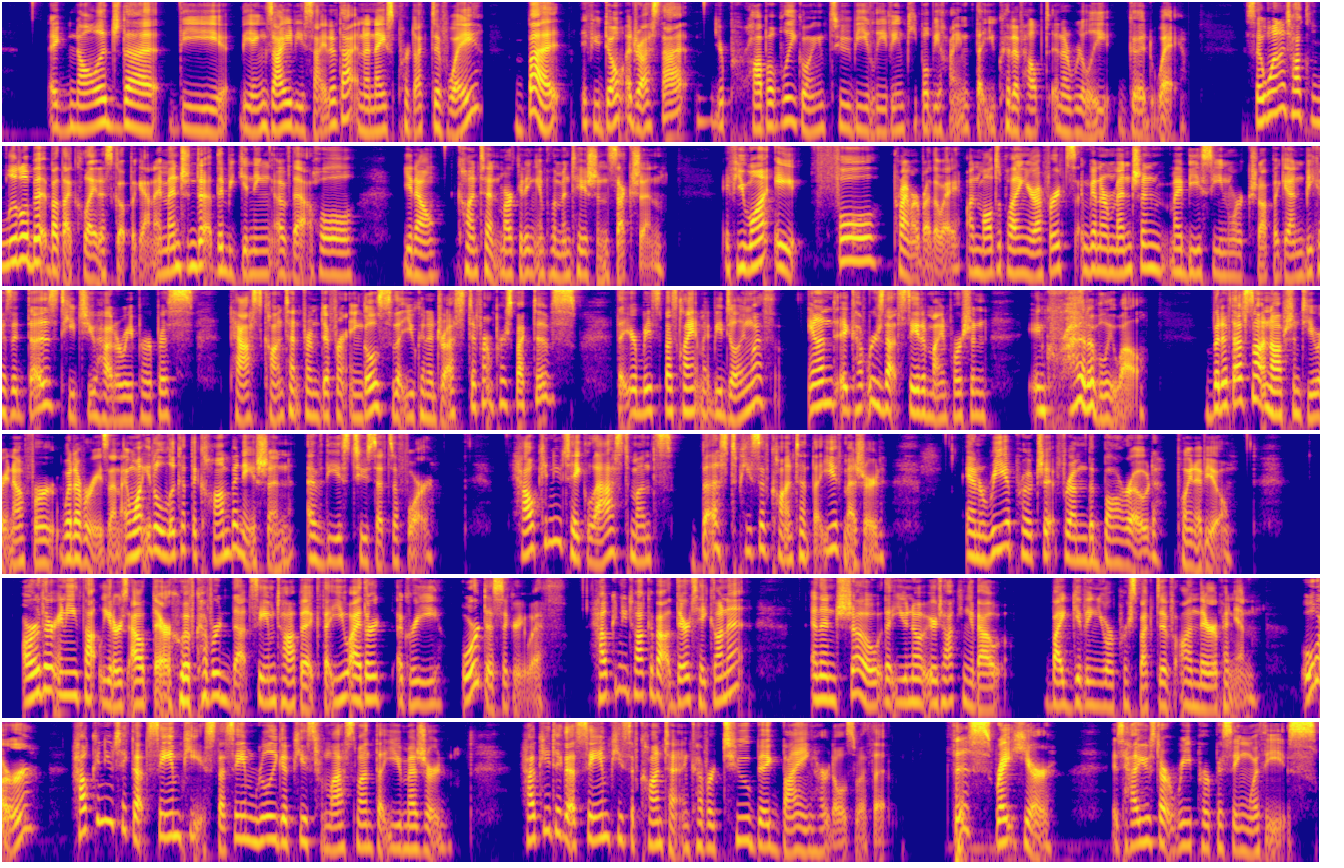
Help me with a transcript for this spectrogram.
acknowledge the the the anxiety side of that in a nice productive way. But if you don't address that, you're probably going to be leaving people behind that you could have helped in a really good way. So I want to talk a little bit about that kaleidoscope again. I mentioned it at the beginning of that whole, you know, content marketing implementation section. If you want a full primer, by the way, on multiplying your efforts, I'm going to mention my Be Seen workshop again because it does teach you how to repurpose past content from different angles so that you can address different perspectives that your best client might be dealing with. And it covers that state of mind portion incredibly well. But if that's not an option to you right now for whatever reason, I want you to look at the combination of these two sets of four. How can you take last month's best piece of content that you've measured and reapproach it from the borrowed point of view. Are there any thought leaders out there who have covered that same topic that you either agree or disagree with? How can you talk about their take on it and then show that you know what you're talking about by giving your perspective on their opinion? Or how can you take that same piece, that same really good piece from last month that you measured? How can you take that same piece of content and cover two big buying hurdles with it? This right here is how you start repurposing with ease.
